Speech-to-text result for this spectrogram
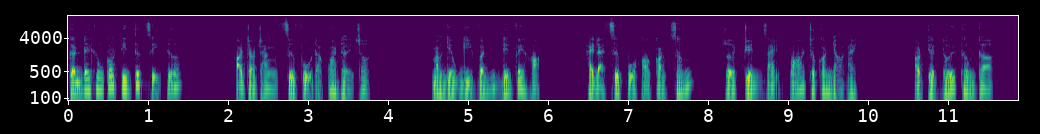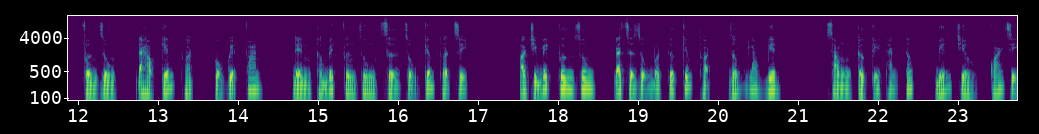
Gần đây không có tin tức gì nữa. Họ cho rằng sư phụ đã qua đời rồi. Bao nhiêu nghi vấn đến với họ. Hay là sư phụ họ còn sống rồi truyền dạy võ cho con nhỏ này. Họ tuyệt đối không ngờ Phương Dung đã học kiếm thuật của Nguyễn Phan nên không biết Phương Dung sử dụng kiếm thuật gì. Họ chỉ biết Phương Dung đã sử dụng một thứ kiếm thuật giống Long Biên, song cực kỳ thần tốc, biến chiêu quái dị.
